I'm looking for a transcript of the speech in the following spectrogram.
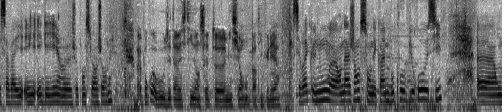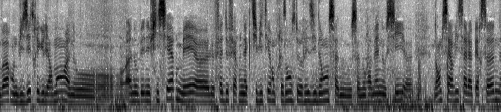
ça va égayer, euh, je pense, leur journée. Euh, pourquoi vous vous êtes investi dans cette mission particulière? C'est vrai que nous, en agence, on est quand même beaucoup au bureau aussi. on va rendre visite régulièrement à nos, à nos bénéficiaires, mais le fait de faire une activité en présence de résidents, ça nous, ça nous ramène aussi dans le service à la personne.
